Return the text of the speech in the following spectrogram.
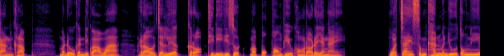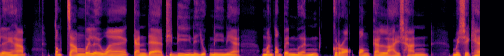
กันครับ มาดูกันดีกว่าว่า เราจะเลือกเกราะที่ดีที่สุดมาปกป้องผิวของเราได้ยังไง หัวใจสำคัญมันอยู่ตรงนี้เลยครับ ต้องจำไว้เลยว่ากันแดดที่ดีในยุคนี้เนี่ยมันต้องเป็นเหมือนเกราะป้องกันหลายชั้น ไม่ใช่แค่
